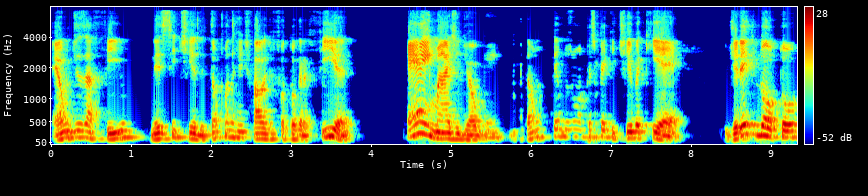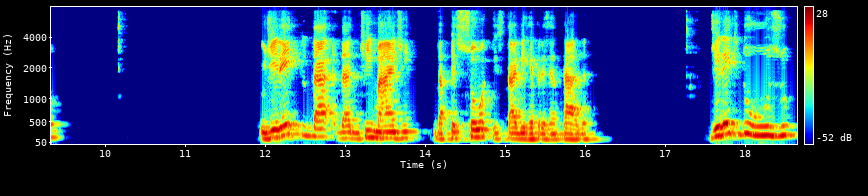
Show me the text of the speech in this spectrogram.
é um desafio nesse sentido. Então, quando a gente fala de fotografia, é a imagem de alguém. Então, temos uma perspectiva que é o direito do autor, o direito da, da, de imagem da pessoa que está ali representada, direito do uso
